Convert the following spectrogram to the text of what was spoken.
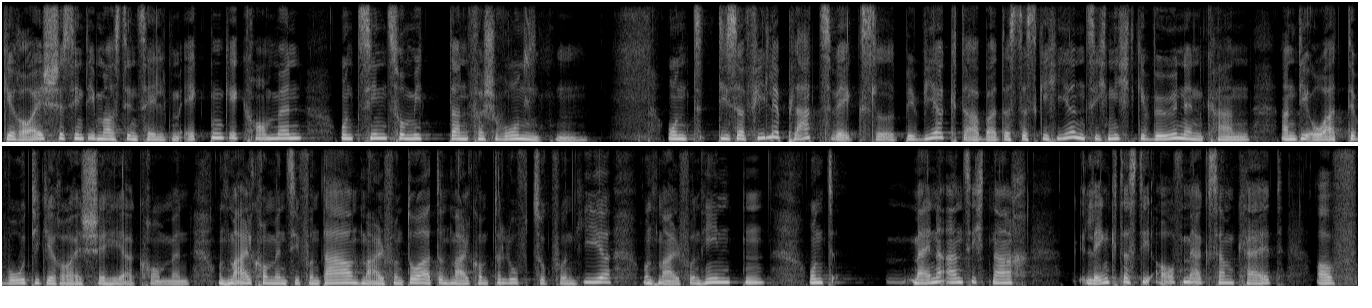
Geräusche sind immer aus denselben Ecken gekommen und sind somit dann verschwunden. Und dieser viele Platzwechsel bewirkt aber, dass das Gehirn sich nicht gewöhnen kann an die Orte, wo die Geräusche herkommen. Und mal kommen sie von da und mal von dort und mal kommt der Luftzug von hier und mal von hinten. Und meiner Ansicht nach lenkt das die Aufmerksamkeit auf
